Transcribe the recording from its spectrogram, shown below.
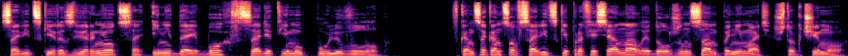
Савицкий развернется и, не дай бог, всадит ему пулю в лоб. В конце концов, Савицкий профессионал и должен сам понимать, что к чему.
